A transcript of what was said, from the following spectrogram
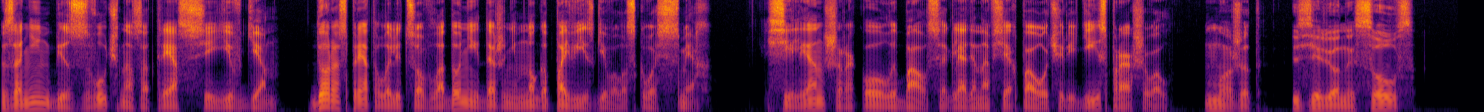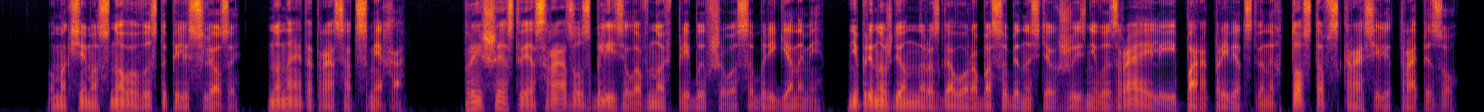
За ним беззвучно затрясся Евген. Дора спрятала лицо в ладони и даже немного повизгивала сквозь смех. Силен широко улыбался, глядя на всех по очереди, и спрашивал. «Может, зеленый соус?» У Максима снова выступили слезы, но на этот раз от смеха. Происшествие сразу сблизило вновь прибывшего с аборигенами. Непринужденный разговор об особенностях жизни в Израиле и пара приветственных тостов скрасили трапезу.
